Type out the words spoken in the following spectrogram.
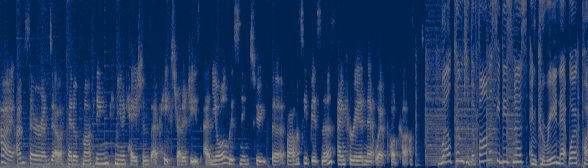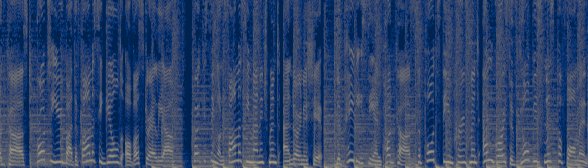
Hi, I'm Sarah Rendell, Head of Marketing Communications at Peak Strategies, and you're listening to the Pharmacy Business and Career Network podcast. Welcome to the Pharmacy Business and Career Network podcast, brought to you by the Pharmacy Guild of Australia. Focusing on pharmacy management and ownership, the PBCN podcast supports the improvement and growth of your business performance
